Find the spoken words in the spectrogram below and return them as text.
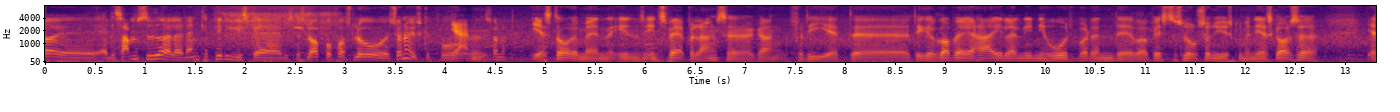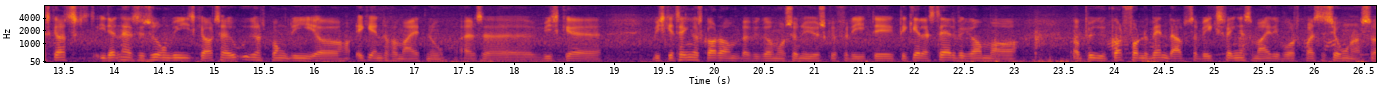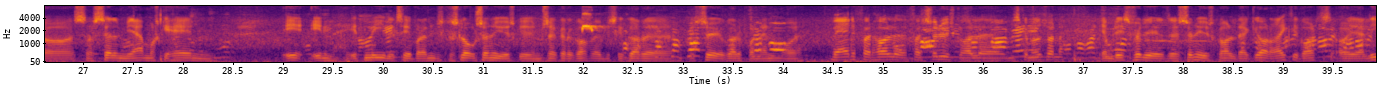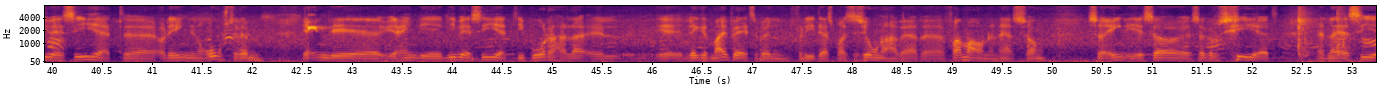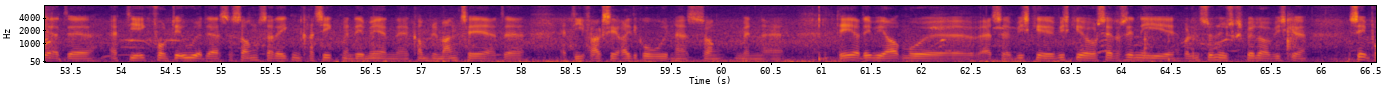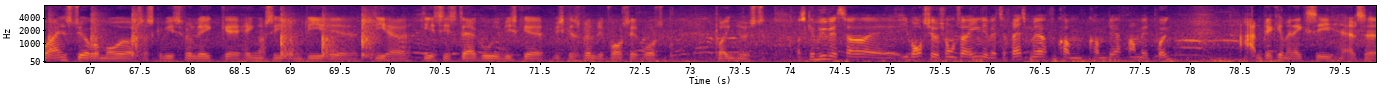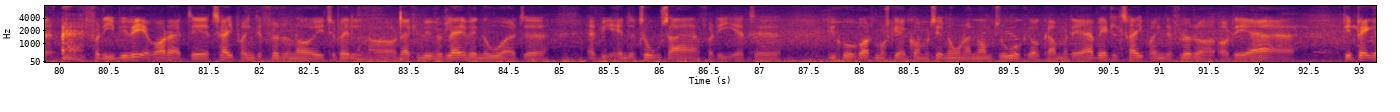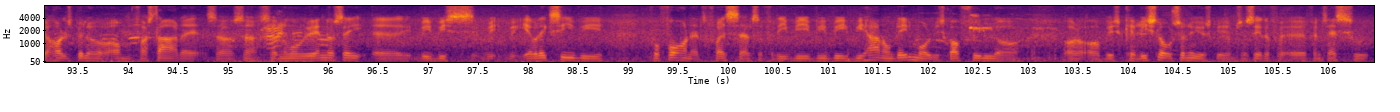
er det samme sider eller et andet kapitel, vi skal, vi skal slå op på for at slå Sønderjyske på ja, søndag? Jeg står jo med en, en, en svær balancegang, fordi at, øh, det kan godt være, at jeg har et eller andet ind i hovedet, hvordan det var bedst at slå Sønderjyske, men jeg skal også, jeg skal også i den her situation, vi skal også tage udgangspunkt i og ikke ændre for meget nu. Altså, vi skal, vi skal tænke os godt om, hvad vi gør mod Sønderjyske, fordi det, det gælder stadigvæk om at, at bygge et godt fundament op, så vi ikke svinger så meget i vores præstationer. Så, så selvom jeg måske har en, en, et mail til, hvordan vi skal slå Sønderjyske, så kan det godt være, at vi skal gøre det, besøge og gøre det på en anden måde. Hvad er det for et hold, for et Sønderjyske hold, øh, vi skal møde søndag? Jamen det er selvfølgelig et øh, Sønderjyske hold, der har gjort det rigtig godt, og jeg er lige ved at sige, at, øh, og det er egentlig en ros til dem, jeg er egentlig, jeg er egentlig lige ved at sige, at de burde have ligget mig bag tabellen, fordi deres præstationer har været fremragende den her sæson. Så egentlig så, så kan du sige, at, at når jeg siger, at, at de ikke får det ud af deres sæson, så er det ikke en kritik, men det er mere en kompliment til, at, at de faktisk ser rigtig gode ud i den her sæson. Men uh, det er jo det, vi er op mod. Uh, altså, vi skal, vi skal jo sætte os ind i, uh, hvordan Sønderjysk spiller, og vi skal se på egen styrkeområde, og så skal vi selvfølgelig ikke uh, hænge os i, om de, uh, de, her, de er set stærke ud. Vi skal, vi skal selvfølgelig fortsætte vores pointhøst. Og skal vi så uh, i vores situation så egentlig være tilfredse med at komme, komme derfra med et point? Jamen, det kan man ikke sige. Altså, fordi vi ved jo godt, at det er tre point, der flytter noget i tabellen, og der kan vi være glade ved nu, at, at vi henter to sejre, fordi at, vi kunne godt måske have kommet til nogen anden om til uafgjort kampe. det er virkelig tre point, der flytter, og det er, øh, det er begge hold spiller om fra start af, så, så, så nu må vi vente og se. Øh, vi, vi, jeg vil ikke sige, at vi på forhånd er tilfredse, altså, fordi vi, vi, vi, vi har nogle delmål, vi skal opfylde, og, og, og hvis kan vi slå Sønderjyske, så ser det øh, fantastisk ud.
